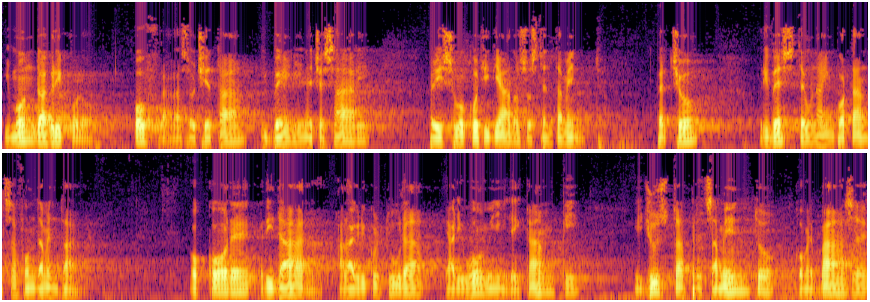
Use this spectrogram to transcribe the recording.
Il mondo agricolo offre alla società i beni necessari per il suo quotidiano sostentamento. Perciò riveste una importanza fondamentale. Occorre ridare all'agricoltura e agli uomini dei campi il giusto apprezzamento come base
